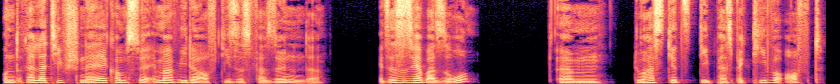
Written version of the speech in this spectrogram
Und relativ schnell kommst du ja immer wieder auf dieses Versöhnende. Jetzt ist es ja aber so, ähm, du hast jetzt die Perspektive oft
